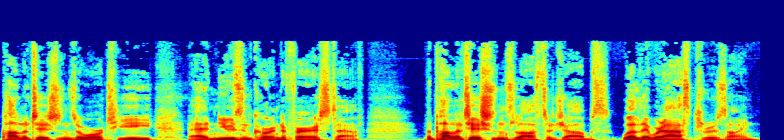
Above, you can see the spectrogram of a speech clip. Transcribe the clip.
politicians or RTE uh, news and current affairs staff. The politicians lost their jobs. Well, they were asked to resign.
